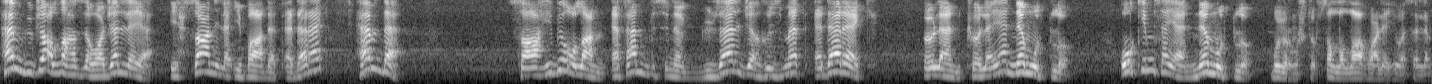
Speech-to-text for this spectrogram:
Hem Yüce Allah Azze ve Celle'ye ihsan ile ibadet ederek hem de sahibi olan efendisine güzelce hizmet ederek ölen köleye ne mutlu. O kimseye ne mutlu buyurmuştur sallallahu aleyhi ve sellem.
